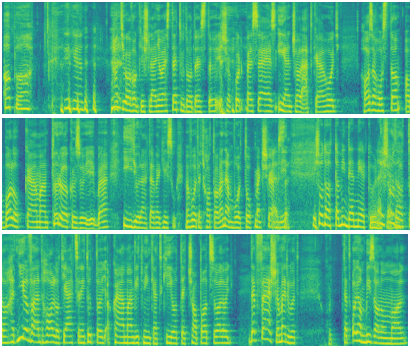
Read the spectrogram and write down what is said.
Apa, igen, hát jól van kislányom, ezt te tudod ezt, és akkor persze ehhez ilyen család kell, hogy hazahoztam a Balogh Kálmán törölközőjébe, így ölelte meg Jézus, mert volt egy hatalma, nem voltok meg semmi. Persze. És odaadta minden nélkül neked. És odaadta, hát nyilván hallott játszani, tudta, hogy a Kálmán vitt minket ki, ott egy csapat, szóval, hogy, de fel sem merült, hogy, tehát olyan bizalommal,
